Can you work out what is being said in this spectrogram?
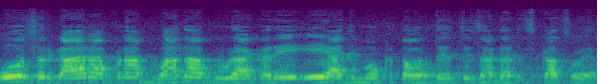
ਉਹ ਸਰਕਾਰ ਆਪਣਾ ਵਾਅਦਾ ਪੂਰਾ ਕਰੇ। ਇਹ ਅੱਜ ਮੁੱਖ ਤੌਰ ਦੇ ਉੱਤੇ ਸਾਡਾ ਡਿਸਕਸ ਹੋਇਆ।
